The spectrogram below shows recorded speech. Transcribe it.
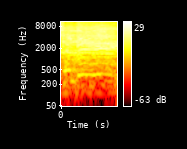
Vaseline.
